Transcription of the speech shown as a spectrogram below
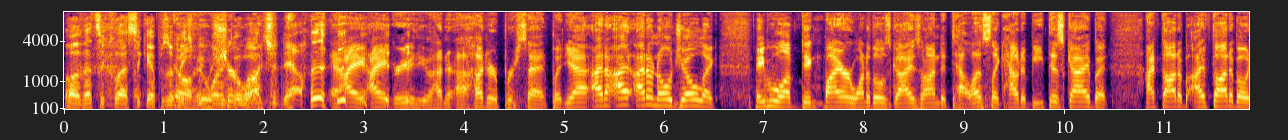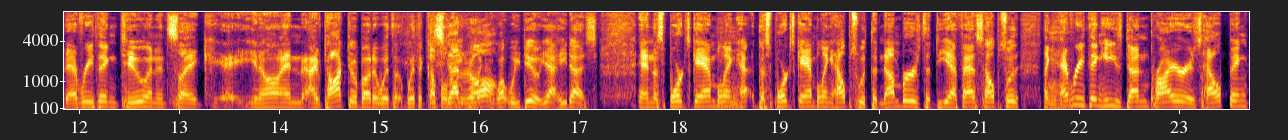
Oh, that's a classic episode. Makes Oh, me want to sure go was. watch it now. I, I agree with you a hundred percent. But yeah, I, I, I don't know, Joe. Like maybe we'll have Dinkmeyer, one of those guys, on to tell us like how to beat this guy. But I've thought about, I've thought about everything too, and it's like eh, you know, and I've talked to about it with with a couple got people it like, all. Mm-hmm. what we do. Yeah, he does. And the sports gambling, the sports gambling helps with the numbers. The DFS helps with like Mm-hmm. everything he's done prior is helping.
